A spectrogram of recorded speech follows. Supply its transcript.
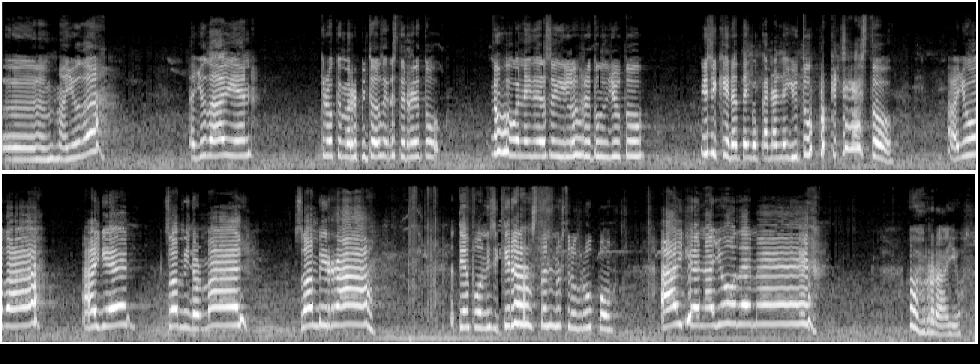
Em, ¿Ayuda? ¿Ayuda a alguien? Creo que me arrepiento de hacer este reto. No fue buena idea seguir los retos de YouTube. Ni siquiera tengo canal de YouTube. ¿Por qué hice esto? ¡Ayuda! ¿Alguien? ¡Zombie normal! ¡Zombie Ra! A tiempo, ni siquiera está en nuestro grupo. ¡Alguien ayúdeme! ¡Oh, rayos!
